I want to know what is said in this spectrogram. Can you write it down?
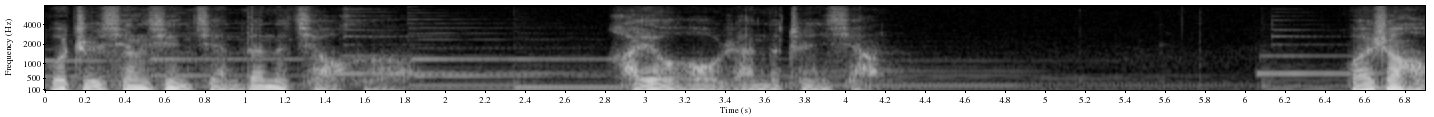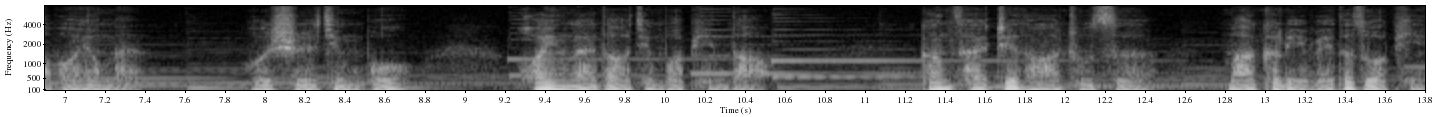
我只相信简单的巧合，还有偶然的真相。晚上好，朋友们，我是静波，欢迎来到静波频道。刚才这段话出自马克·李维的作品。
